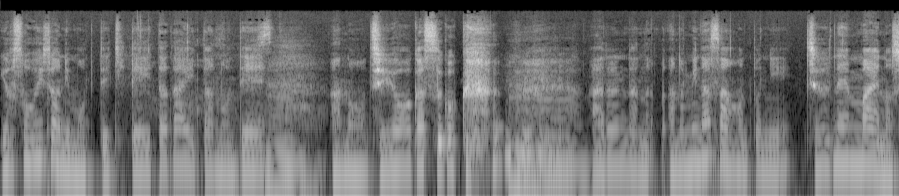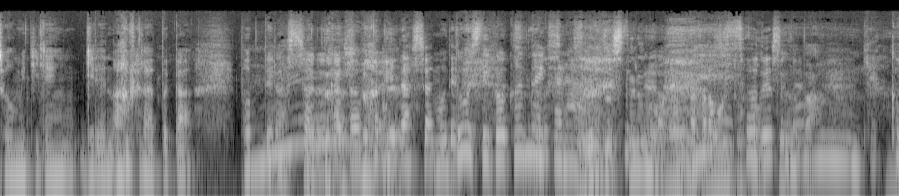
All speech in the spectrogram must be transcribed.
予想以上に持ってきていただいたので、うん。あの需要がすごくうん。あるんだな。あの皆さん本当に10年前の賞味期限切れの油とか取ってらっしゃる方もいらっしゃって、もうどうしていいかわかんないから。とりあえず捨てるのはなんだから置いとこうっていうそうです方ね結構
